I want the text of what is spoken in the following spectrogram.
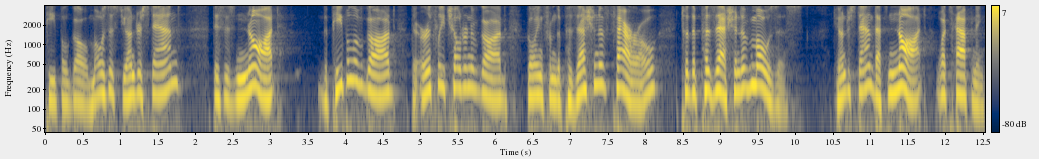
people go. Moses, do you understand? This is not the people of God, the earthly children of God, going from the possession of Pharaoh to the possession of Moses. Do you understand? That's not what's happening.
